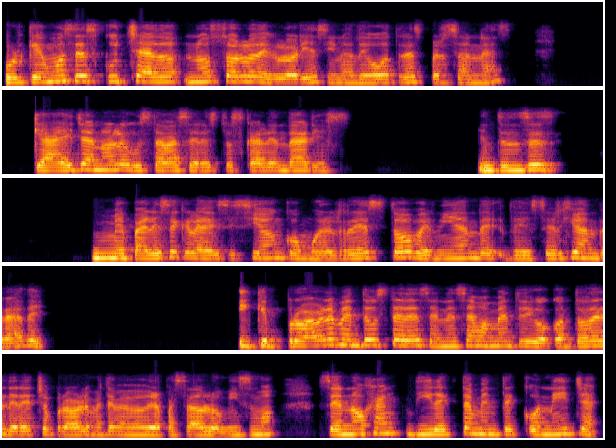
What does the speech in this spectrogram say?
porque hemos escuchado no solo de Gloria, sino de otras personas que a ella no le gustaba hacer estos calendarios. Entonces, me parece que la decisión, como el resto, venían de, de Sergio Andrade. Y que probablemente ustedes en ese momento, digo, con todo el derecho, probablemente me hubiera pasado lo mismo, se enojan directamente con ella.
